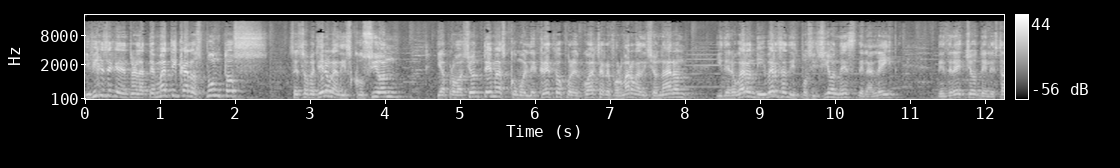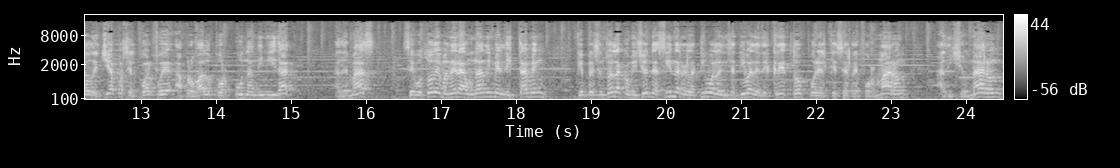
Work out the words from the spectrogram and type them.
Y fíjese que dentro de la temática los puntos se sometieron a discusión y aprobación temas como el decreto por el cual se reformaron, adicionaron y derogaron diversas disposiciones de la ley de derecho del Estado de Chiapas, el cual fue aprobado por unanimidad. Además, se votó de manera unánime el dictamen que presentó la Comisión de Hacienda relativo a la iniciativa de decreto por el que se reformaron, adicionaron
